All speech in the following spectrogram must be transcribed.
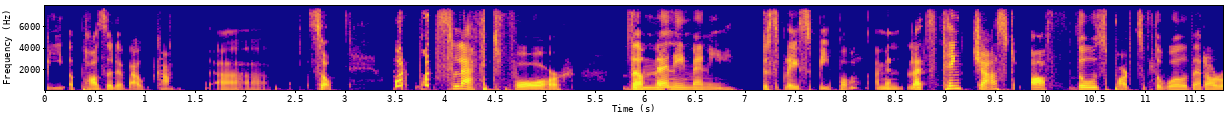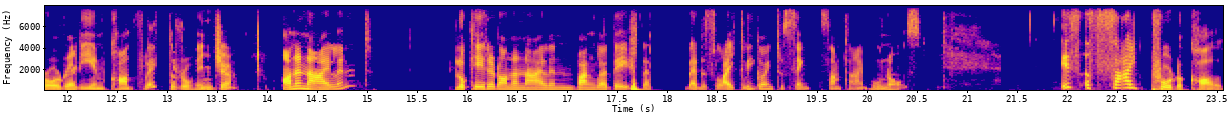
be a positive outcome. Uh, so what what's left for the many, many displaced people? I mean, let's think just of those parts of the world that are already in conflict, the Rohingya, on an island, located on an island in Bangladesh that, that is likely going to sink sometime, who knows? Is a side protocol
